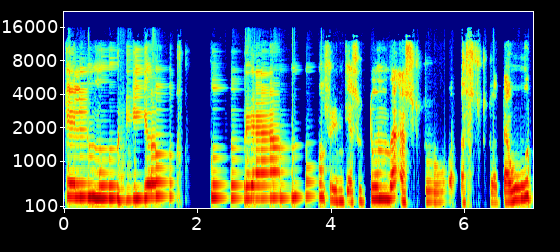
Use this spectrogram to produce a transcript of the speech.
que él murió, juramos frente a su tumba, a su, a su ataúd,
